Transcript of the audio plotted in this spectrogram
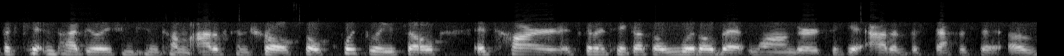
the kitten population can come out of control so quickly. So it's hard. It's going to take us a little bit longer to get out of this deficit of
